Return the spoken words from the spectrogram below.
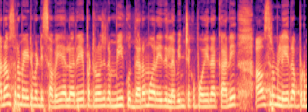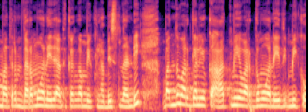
అనవసరమైనటువంటి సమయాల్లో రేపటి రోజున మీకు ధనము అనేది లభించకపోయినా కానీ అవసరం లేనప్పుడు మాత్రం ధనము అనేది అధికంగా మీకు లభిస్తుందండి. బంధువర్గాల యొక్క ఆత్మీయ వర్గము అనేది మీకు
